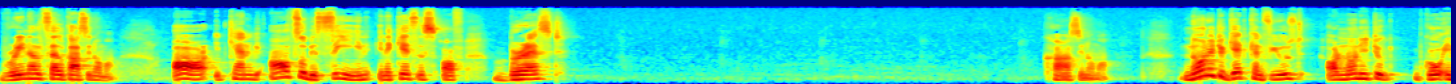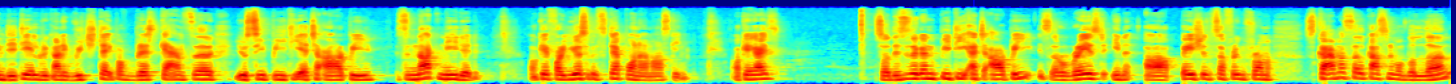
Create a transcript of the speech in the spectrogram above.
renal cell carcinoma. Or it can be also be seen in a cases of breast carcinoma. No need to get confused or no need to go in detail regarding which type of breast cancer you see PTHRP. It's not needed. Okay for USMLE step 1 I'm asking. Okay guys. So this is again PTHRP it's raised in uh, a patient suffering from squamous cell carcinoma of the lung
